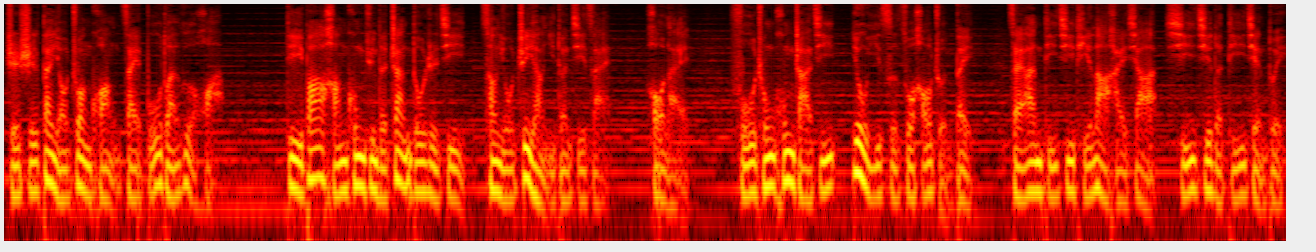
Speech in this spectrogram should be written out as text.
只是弹药状况在不断恶化。第八航空军的战斗日记曾有这样一段记载：后来，俯冲轰炸机又一次做好准备，在安迪基提拉海峡袭击了敌舰队。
